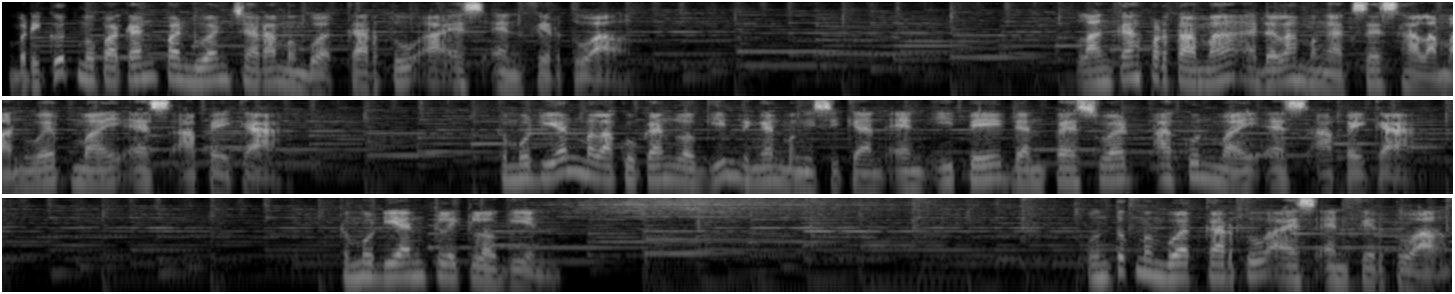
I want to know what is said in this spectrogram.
Berikut merupakan panduan cara membuat kartu ASN virtual. Langkah pertama adalah mengakses halaman web MySAPK. Kemudian melakukan login dengan mengisikan NIP dan password akun MySAPK. Kemudian klik login. Untuk membuat kartu ASN virtual,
